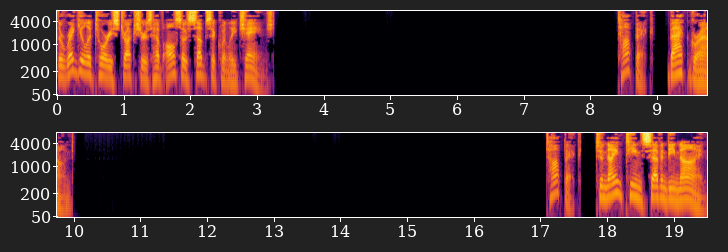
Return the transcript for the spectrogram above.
The regulatory structures have also subsequently changed. Topic: Background to 1979.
